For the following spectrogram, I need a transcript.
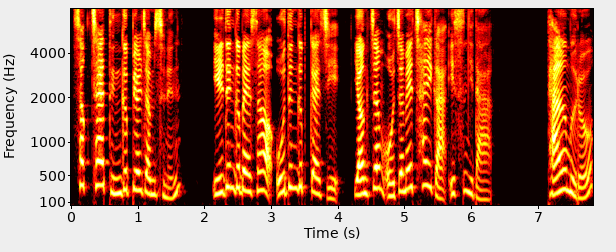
석차 등급별 점수는 1등급에서 5등급까지 0.5점의 차이가 있습니다. 다음으로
